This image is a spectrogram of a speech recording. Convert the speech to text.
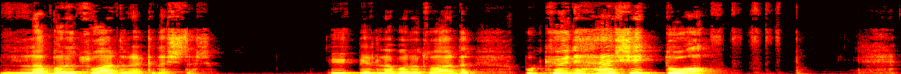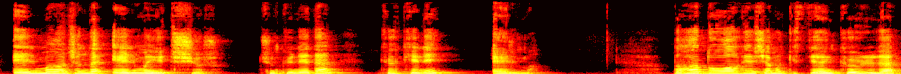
laboratuvardır arkadaşlar. Büyük bir laboratuvardır. Bu köyde her şey doğal. Elma ağacında elma yetişiyor. Çünkü neden? Kökeni elma. Daha doğal yaşamak isteyen köylüler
